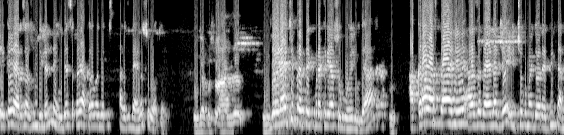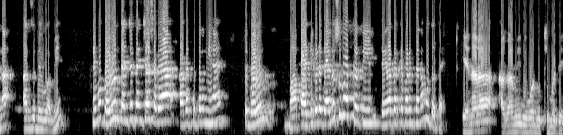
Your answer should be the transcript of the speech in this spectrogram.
एकही अर्ज अजून दिलेला नाही. उद्या सकाळी अकरा वाजेपासून अर्ज द्यायला सुरुवात होईल. उद्यापासून अर्ज देण्याची प्रत्येक प्रक्रिया सुरू होईल उद्या. अकरा वाजता हे अर्ज द्यायला जे इच्छुक उमेदवार येतील त्यांना अर्ज देऊ आम्ही. आणि मग भरून त्यांच्या त्यांच्या सगळ्या कागदपत्र निहाय ते भरून पार्टीकडे द्यायला सुरुवात करतील. तेरा तारखेपर्यंत त्यांना मुदत आहे. येणाऱ्या आगामी निवडणुकीमध्ये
